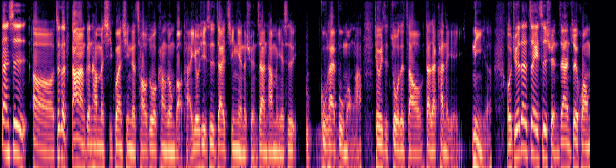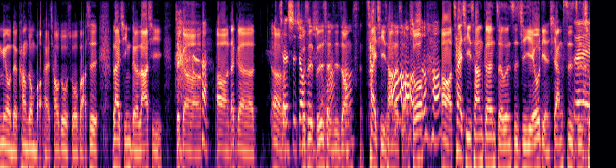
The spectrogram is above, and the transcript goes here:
但是呃，这个当然跟他们习惯性的操作抗中保台，尤其是在今年的选战，他们也是固态复萌啊，就一直做这招，大家看的也腻了。我觉得这一次选战最荒谬的抗中保台操作说法是赖清德拉起这个呃 那个。呃，不是不是陈时中，蔡其昌的手说哦，蔡其昌跟泽伦斯基也有点相似之处。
